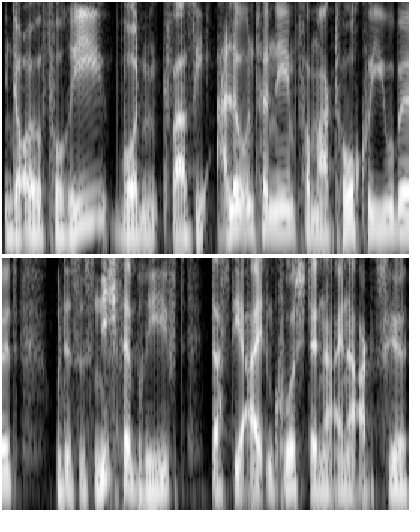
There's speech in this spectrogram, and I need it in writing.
In der Euphorie wurden quasi alle Unternehmen vom Markt hochgejubelt und es ist nicht verbrieft, dass die alten Kursstände einer Aktie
